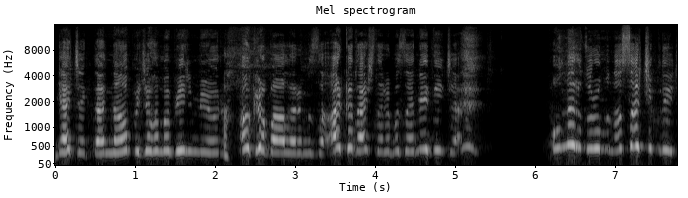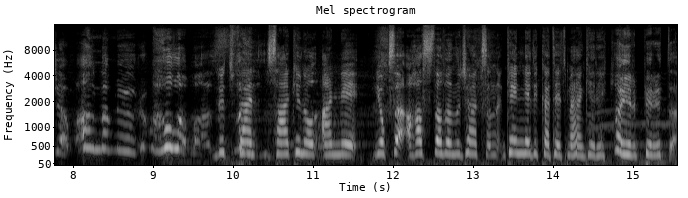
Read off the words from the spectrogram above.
Gerçekten ne yapacağımı bilmiyorum. Akrabalarımıza, arkadaşlarımıza ne diyeceğim? Onları durumu nasıl açıklayacağım anlamıyorum. Olamaz. Lütfen sakin ol anne. Yoksa hastalanacaksın. Kendine dikkat etmen gerek. Hayır Perita.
